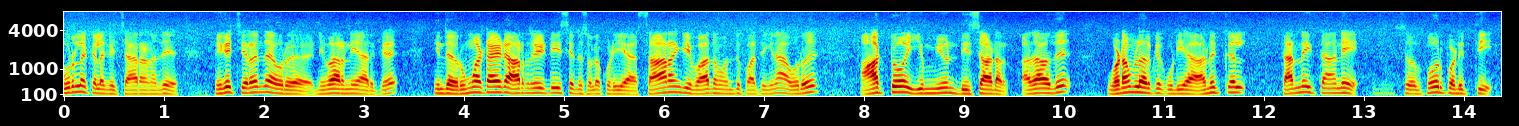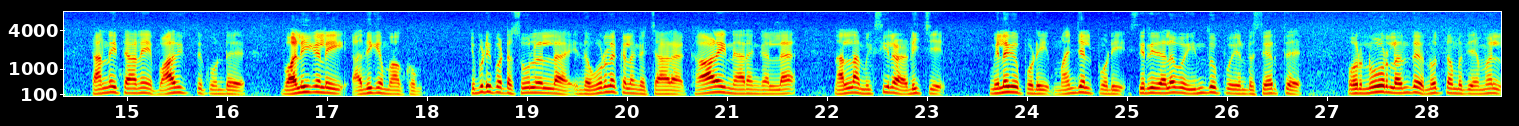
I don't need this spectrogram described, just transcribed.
உருளைக்கிழங்கு சாறானது மிகச்சிறந்த ஒரு நிவாரணியாக இருக்குது இந்த ருமட்டாய்டு ஆர்த்ரைட்டிஸ் என்று சொல்லக்கூடிய சாரங்கி வாதம் வந்து பார்த்திங்கன்னா ஒரு ஆட்டோ இம்யூன் டிசார்டர் அதாவது உடம்புல இருக்கக்கூடிய அணுக்கள் தன்னைத்தானே சு- போர்படுத்தி தன்னைத்தானே பாதித்து கொண்டு வலிகளை அதிகமாக்கும். இப்படிப்பட்ட சூழலில் இந்த உருளைக்கிழங்கு சாறை காலை நேரங்களில் நல்லா மிக்சியில் அடித்து மிளகு பொடி மஞ்சள் பொடி சிறிதளவு இந்துப்பு என்று சேர்த்து ஒரு நூறுலேருந்து நூற்றம்பது எம்எல்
